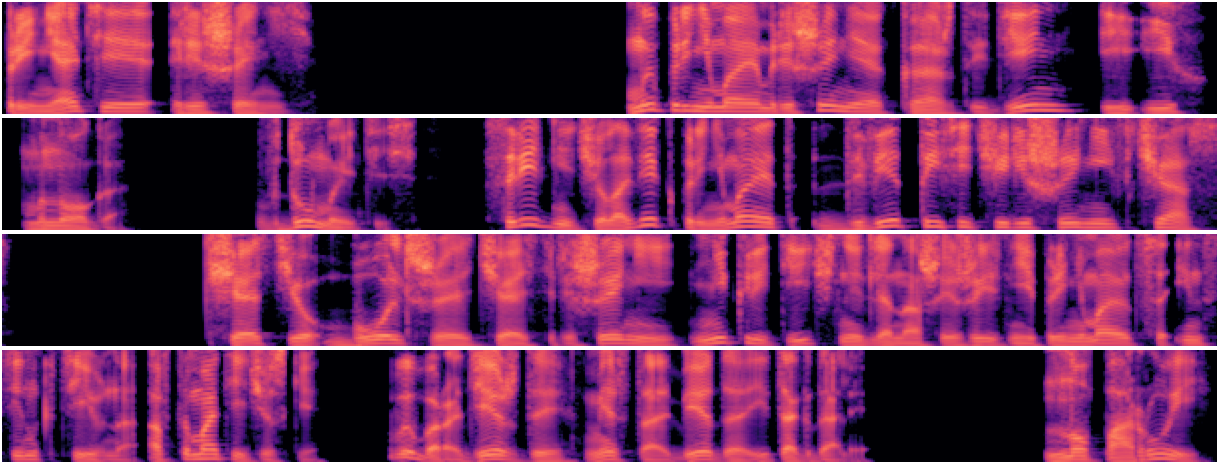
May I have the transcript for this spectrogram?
Принятие решений. Мы принимаем решения каждый день, и их много. Вдумайтесь, средний человек принимает 2000 решений в час. К счастью, большая часть решений не критичны для нашей жизни и принимаются инстинктивно, автоматически. Выбор одежды, место обеда и так далее. Но порой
